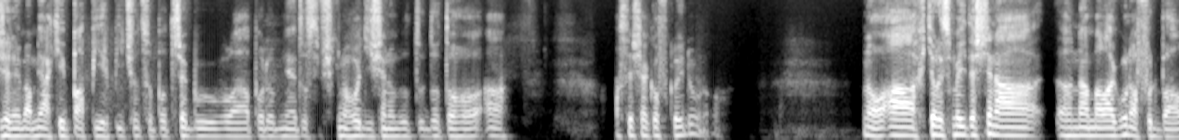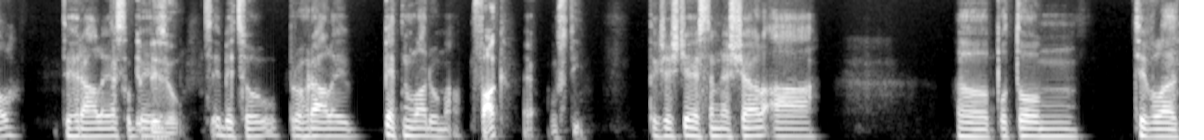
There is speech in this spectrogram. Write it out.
že nemám nějaký papír, píčo, co potřebuju, vole, a podobně, to si všechno hodíš jenom do, do toho a, a jsi jako v klidu, no. No a chtěli jsme jít ještě na, na Malagu na fotbal. Ty hráli jakoby Ibizu. s Ibicou, prohráli 5-0 doma. Fakt? Jo. Hustý. takže ještě jsem nešel a uh, potom ty vole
